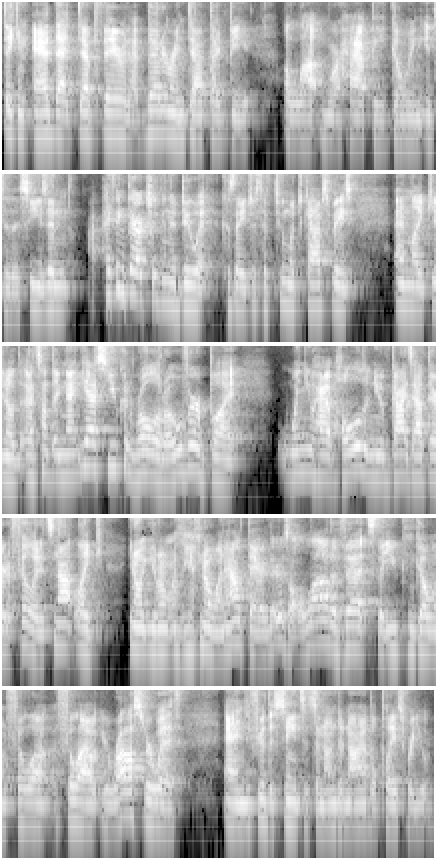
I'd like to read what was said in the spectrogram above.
they can add that depth there, that veteran depth. I'd be a lot more happy going into the season. I think they're actually going to do it because they just have too much cap space, and like you know that's something that yes you can roll it over, but when you have hold and you have guys out there to fill it, it's not like you know you don't really have no one out there. There's a lot of vets that you can go and fill out fill out your roster with and if you're the Saints, it's an undeniable place where you,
